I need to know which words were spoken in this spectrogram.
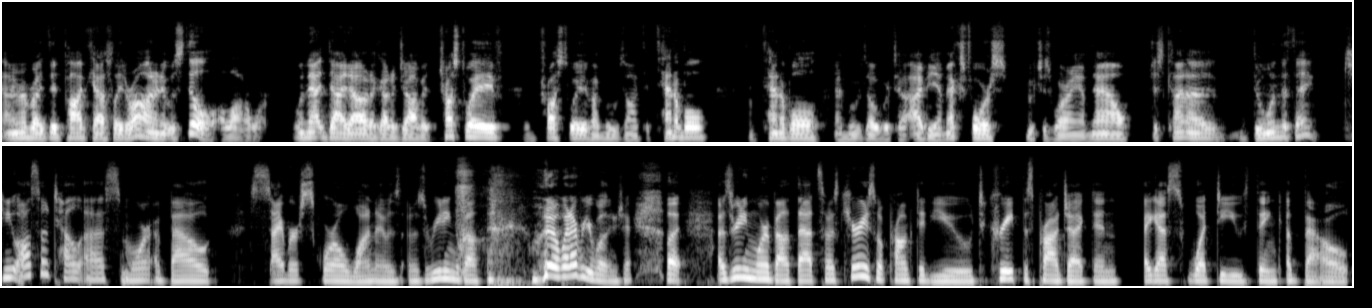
I remember I did podcasts later on and it was still a lot of work. When that died out, I got a job at Trustwave. From Trustwave, I moved on to Tenable. From Tenable, I moved over to IBM X Force, which is where I am now, just kind of doing the thing. Can you also tell us more about Cyber Squirrel One? I was I was reading about that. whatever you're willing to share, but I was reading more about that. So I was curious what prompted you to create this project, and I guess what do you think about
